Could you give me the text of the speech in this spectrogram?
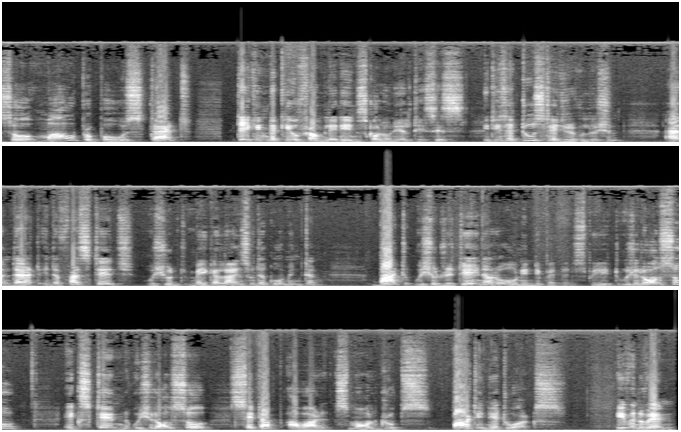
So Mao proposed that taking the cue from Lenin's colonial thesis, it is a two-stage revolution and that in the first stage we should make alliance with the Kuomintang, but we should retain our own independent spirit. We should also extend, we should also set up our small groups, party networks, even when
